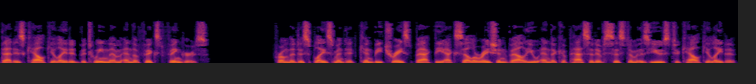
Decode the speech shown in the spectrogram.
that is calculated between them and the fixed fingers. From the displacement it can be traced back the acceleration value and the capacitive system is used to calculate it.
